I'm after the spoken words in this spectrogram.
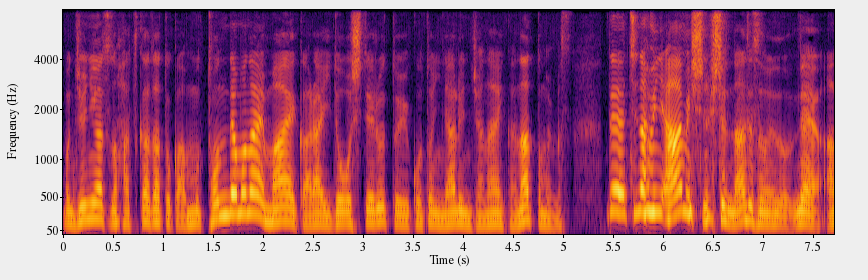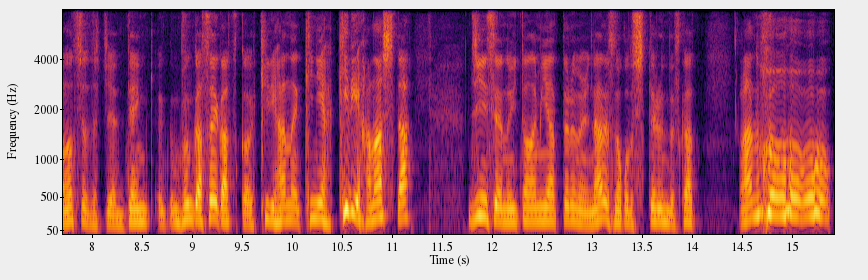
もう12月の20日だとか、もうとんでもない前から移動してるということになるんじゃないかなと思います。で、ちなみにアーミッシュの人なんでそのね、あの人たちは文化生活から切り離切り離した人生の営みやってるのになんでそのこと知ってるんですか？あのー、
